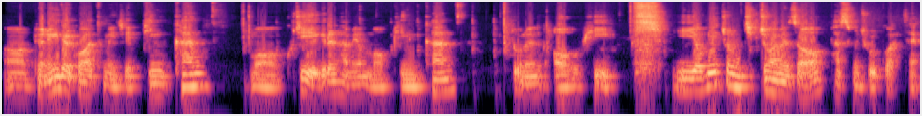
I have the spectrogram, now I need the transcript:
어, 변형이 될 것 같으면 이제 빈칸, 뭐, 굳이 얘기를 하면 뭐, 빈칸 또는 어휘. 이, 여기에 좀 집중하면서 봤으면 좋을 것 같아.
